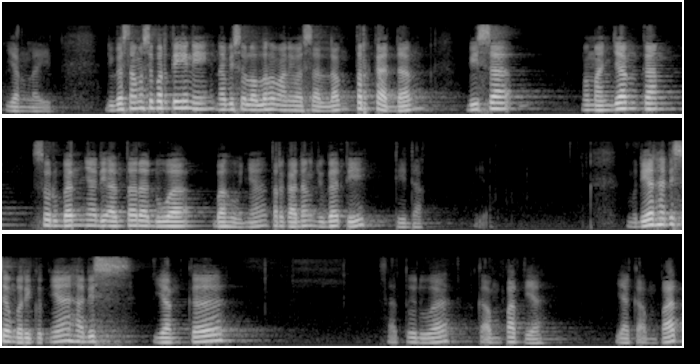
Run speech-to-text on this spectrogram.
yang lain. Juga sama seperti ini, Nabi Shallallahu alaihi wasallam terkadang bisa memanjangkan surbannya di antara dua bahunya, terkadang juga tidak. Kemudian hadis yang berikutnya, hadis yang ke satu, dua, keempat ya. Ya keempat.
